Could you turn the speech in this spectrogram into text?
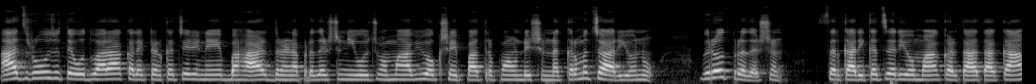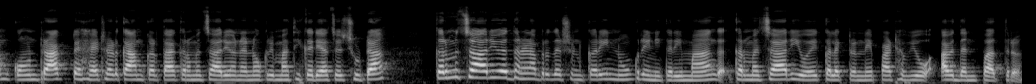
આજ રોજ તેઓ દ્વારા કલેક્ટર કચેરીને બહાર ધરણા પ્રદર્શન યોજવામાં આવ્યું. અક્ષય પાત્ર ફાઉન્ડેશનના કર્મચારીઓનું વિરોધ પ્રદર્શન. સરકારી કચેરીઓમાં કરતા હતા કામ, કોન્ટ્રાક્ટ હેઠળ કામ કરતા કર્મચારીઓને નોકરીમાંથી કર્યા છે છૂટા. કર્મચારીઓએ ધરણા પ્રદર્શન કરી, નોકરીની કરી માંગ. કર્મચારીઓએ કલેક્ટરને પાઠવ્યું આવેદનપત્ર.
